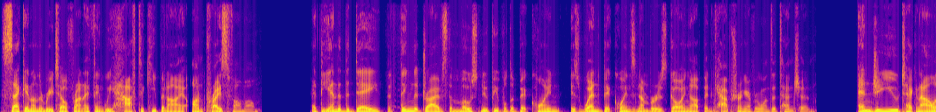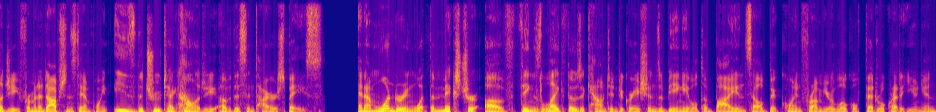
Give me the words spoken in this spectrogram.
Second, on the retail front, I think we have to keep an eye on price FOMO. At the end of the day, the thing that drives the most new people to Bitcoin is when Bitcoin's number is going up and capturing everyone's attention. NGU technology, from an adoption standpoint, is the true technology of this entire space. And I'm wondering what the mixture of things like those account integrations of being able to buy and sell Bitcoin from your local federal credit union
